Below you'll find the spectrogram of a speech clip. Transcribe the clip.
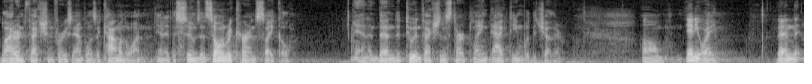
Bladder infection, for example, is a common one, and it assumes its own recurrence cycle. And then the two infections start playing tag team with each other. Um, anyway, then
